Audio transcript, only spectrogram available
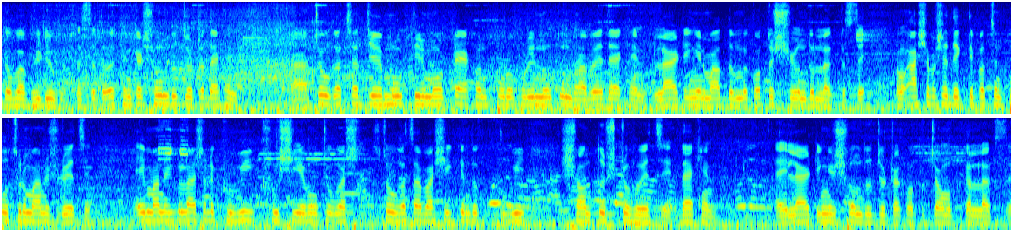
কেউ বা ভিডিও করতেছে। তো এখানকার সৌন্দর্যটা দেখেন চৌগাছার যে মূর্তির মোড়টা এখন পুরোপুরি নতুনভাবে দেখেন। লাইটিংয়ের মাধ্যমে কত সুন্দর লাগতেছে এবং আশেপাশে দেখতে পাচ্ছেন প্রচুর মানুষ রয়েছে। এই মানুষগুলো আসলে খুবই খুশি এবং চৌগাছ, চৌগাছাবাসী কিন্তু খুবই সন্তুষ্ট হয়েছে। দেখেন, এই লাইটিংয়ের সৌন্দর্যটা কত চমৎকার লাগছে।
